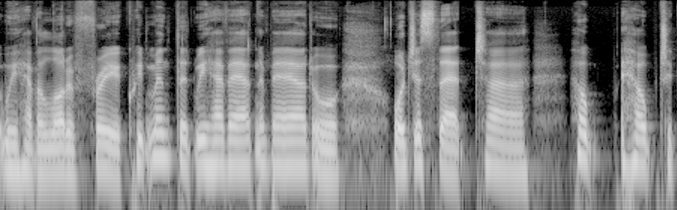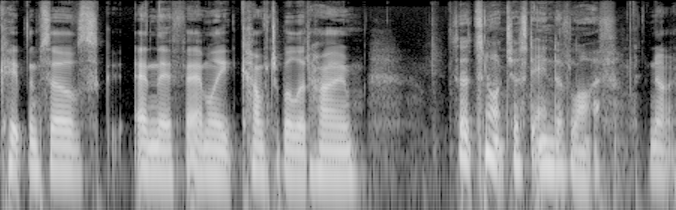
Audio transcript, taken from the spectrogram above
we have a lot of free equipment that we have out and about or or just that uh, help help to keep themselves and their family comfortable at home. So it's not just end of life. No.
